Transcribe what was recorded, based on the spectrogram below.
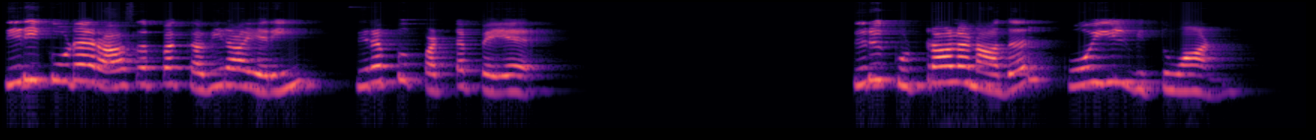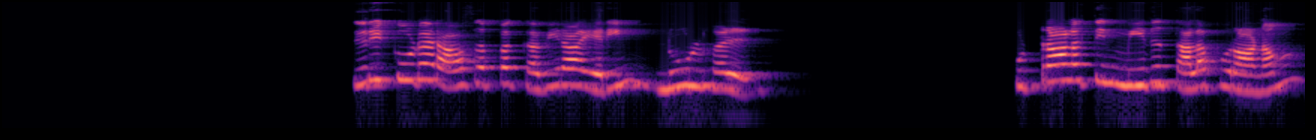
திரிகுட ராசப்ப கவிராயரின் சிறப்பு பட்டப்பெயர் திரு குற்றாலநாதர் கோயில் வித்துவான். திரிகூட ராசப்ப கவிராயரின் நூல்கள். குற்றாலத்தின் மீது தலபுராணம்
